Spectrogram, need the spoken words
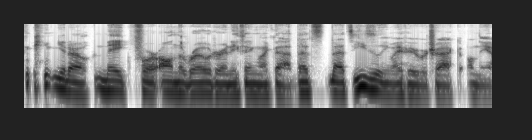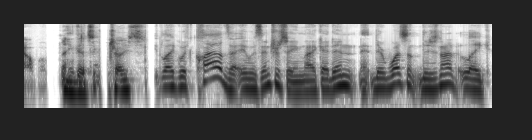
you know make for on the road or anything like that. That's that's easily my favorite track on the album. I think that's a good choice. Like with Clouds, it was interesting. Like I didn't there wasn't there's not like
